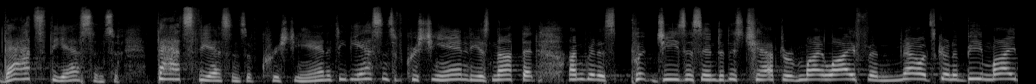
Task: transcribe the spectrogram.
That's the essence of that's the essence of Christianity. The essence of Christianity is not that I'm going to put Jesus into this chapter of my life and now it's going to be my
